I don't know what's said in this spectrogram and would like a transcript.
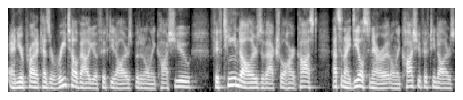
and your product has a retail value of $50, but it only costs you $15 of actual hard cost, that's an ideal scenario. It only costs you $15,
